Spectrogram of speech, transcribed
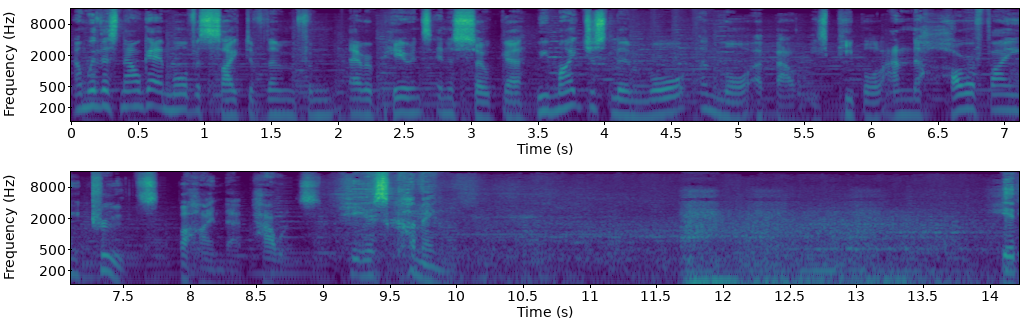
And with us now getting more of a sight of them from their appearance in Ahsoka, we might just learn more and more about these people and the horrifying truths behind their powers. He is coming. It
